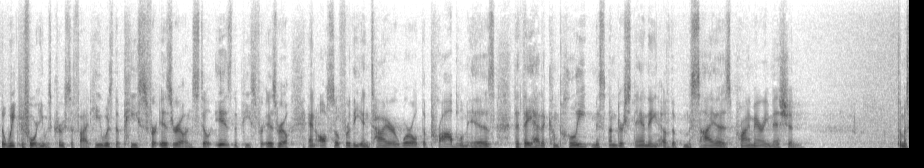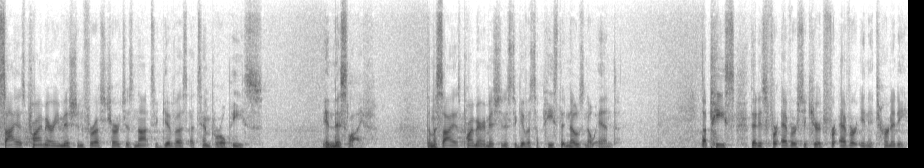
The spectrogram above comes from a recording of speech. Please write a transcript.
the week before he was crucified. He was the peace for Israel and still is the peace for Israel and also for the entire world. The problem is that they had a complete misunderstanding of the Messiah's primary mission. The Messiah's primary mission for us, church, is not to give us a temporal peace in this life. The Messiah's primary mission is to give us a peace that knows no end, a peace that is forever secured, forever in eternity.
